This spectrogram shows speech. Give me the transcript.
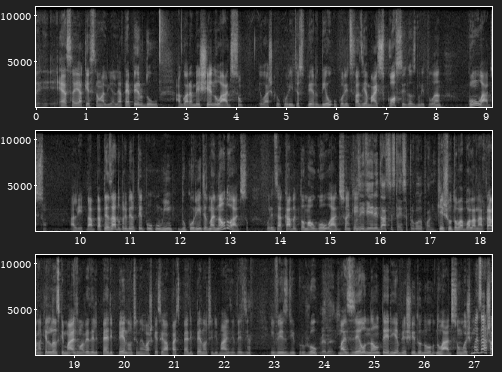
eh, essa é a questão ali. Ele até perdoou. Agora, mexer no Adson, eu acho que o Corinthians perdeu. O Corinthians fazia mais cócegas no Ituano com o Adson ali. Apesar do primeiro tempo ruim do Corinthians, mas não do Adson. O Corinthians acaba de tomar o gol, o Adson é quem... Inclusive, ele dá assistência para o gol do Paulinho. Que chuta uma bola na trave, naquele lance que mais uma vez ele pede pênalti, né? Eu acho que esse rapaz pede pênalti demais em vez de, em vez de ir para o jogo. Verdade. Mas eu não teria mexido no, no Adson hoje. Mas acho,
